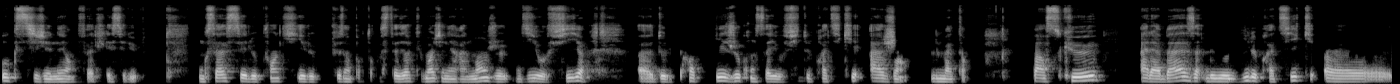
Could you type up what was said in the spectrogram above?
oxygéner en fait les cellules. Donc ça c'est le point qui est le plus important. C'est-à-dire que moi généralement je dis aux filles euh, de le pratiquer, je conseille aux filles de pratiquer à jeun le matin, parce que à la base le yogi le pratique euh,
